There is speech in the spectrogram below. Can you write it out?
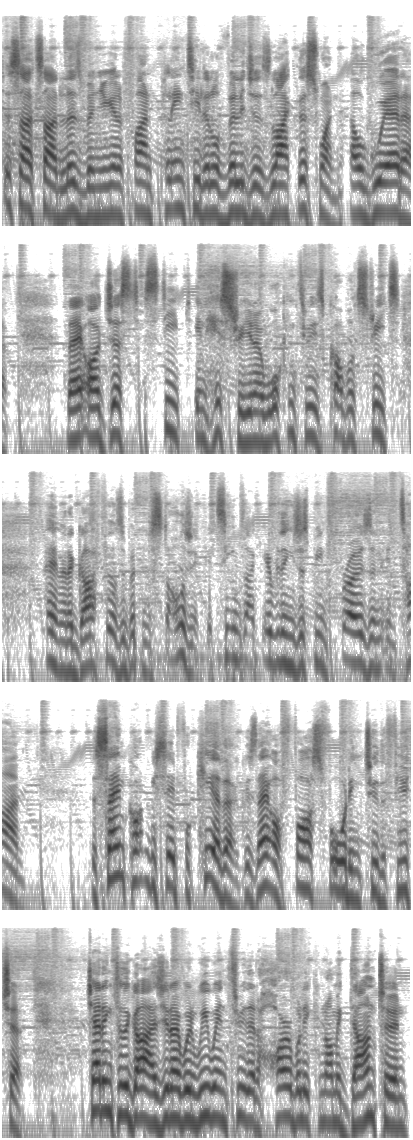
Just outside Lisbon, you're going to find plenty little villages like this one, Algueira. They are just steeped in history, you know, walking through these cobbled streets. Hey man, a guy feels a bit nostalgic. It seems like everything's just been frozen in time. The same can't be said for Kia though, because they are fast forwarding to the future. Chatting to the guys, you know, when we went through that horrible economic downturn,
